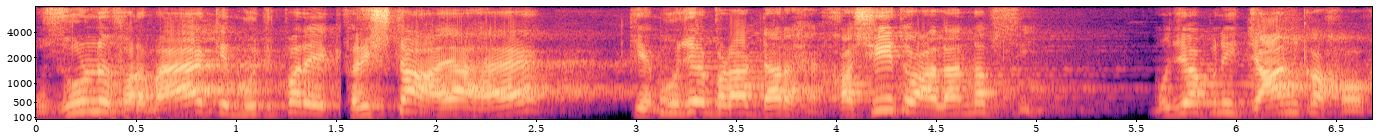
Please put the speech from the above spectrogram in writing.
حضور نے فرمایا کہ مجھ پر ایک فرشتہ آیا ہے کہ مجھے بڑا ڈر ہے خشی تو اعلیٰ نفسی، مجھے اپنی جان کا خوف۔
